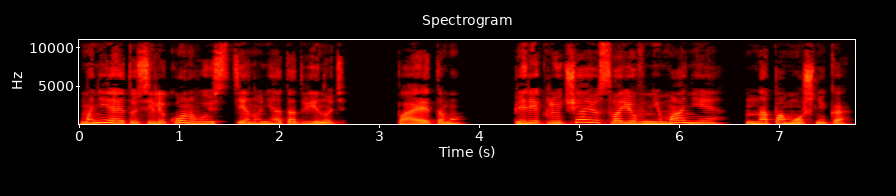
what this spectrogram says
Мне эту силиконовую стену не отодвинуть. Поэтому переключаю свое внимание на помощника.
